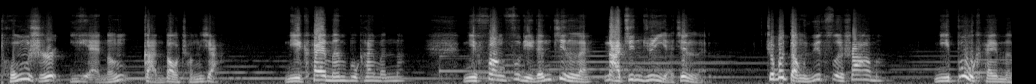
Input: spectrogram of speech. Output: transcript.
同时也能赶到城下，你开门不开门呢？你放自己人进来，那金军也进来了，这不等于自杀吗？你不开门，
